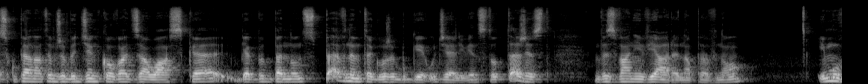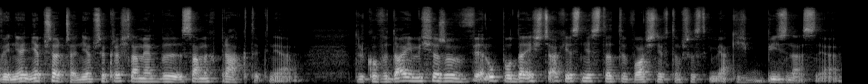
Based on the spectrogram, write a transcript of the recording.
skupia na tym, żeby dziękować za łaskę, jakby będąc pewnym tego, że Bóg je udzieli, więc to też jest wyzwanie wiary na pewno. I mówię, nie, nie przeczę, nie przekreślam jakby samych praktyk, nie? Tylko wydaje mi się, że w wielu podejściach jest niestety właśnie w tym wszystkim jakiś biznes, nie?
